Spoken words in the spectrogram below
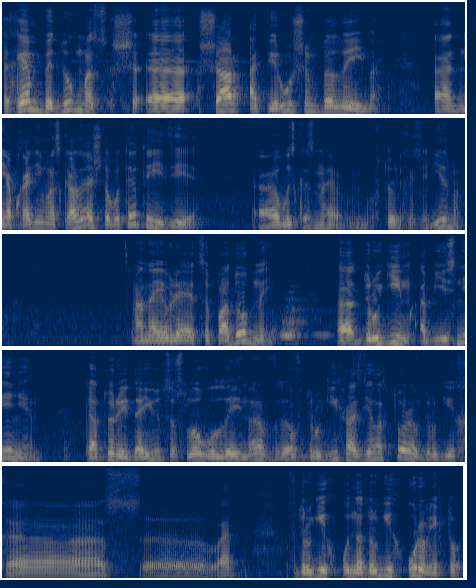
Гэм бедугмас э, шар апирушим белеймер. Э, необходимо сказать, что вот эта идея, высказанная в торе хасидизма, она является подобной Э, другим объяснениям, которые даются слову леймер в других разделах Тора, в других, э, э, в других, на других уровнях Тора.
